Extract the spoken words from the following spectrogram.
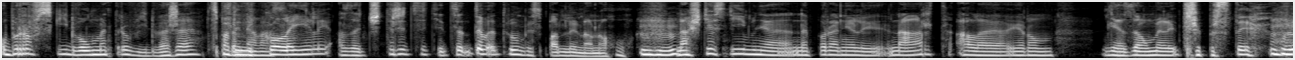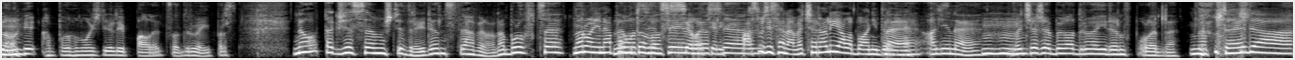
obrovský dvoumetrový dveře spadly se vykolejily a ze 40 cm mi spadly na nohu. Mm-hmm. Naštěstí mě neporanili nárt, ale jenom mě zlomili tři prsty v Mhm. nohy a pomoždili palec a druhý prst. No, takže jsem štědrý den strávila na Bulovce. Normálně na v nemocnici, pohotovost ste no jasně. A ste sa navečerali, alebo ani to Ne, ani ne. Mhm. Mm-hmm. Večeře byla druhý den v poledne. No teda.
